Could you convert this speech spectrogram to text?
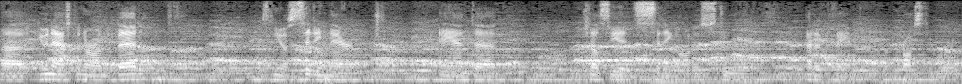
Uh, you and Aspen are on the bed, you know, sitting there, and uh, Chelsea is sitting on a stool at a vanity across the room.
